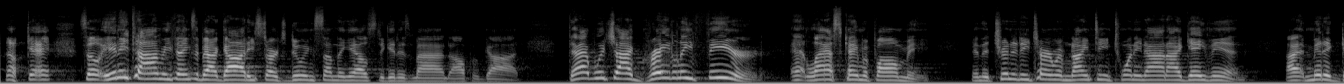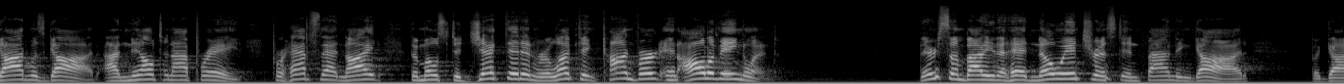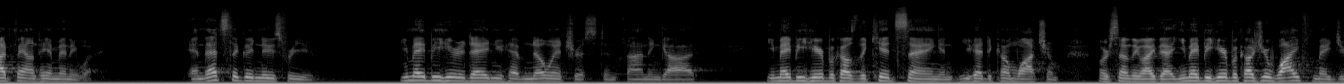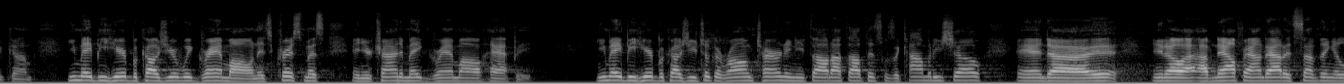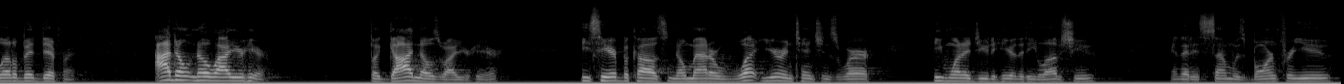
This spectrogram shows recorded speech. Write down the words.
Okay? So anytime he thinks about God, he starts doing something else to get his mind off of God. That which I greatly feared at last came upon me. In the Trinity term of 1929, I gave in. I admitted God was God. I knelt and I prayed perhaps that night, the most dejected and reluctant convert in all of England. There's somebody that had no interest in finding God, but God found him anyway. And that's the good news for you. You may be here today and you have no interest in finding God. You may be here because the kids sang and you had to come watch them or something like that. You may be here because your wife made you come. You may be here because you're with grandma and it's Christmas and you're trying to make grandma happy. You may be here because you took a wrong turn and you thought, I thought this was a comedy show. And, uh, you know, I've now found out it's something a little bit different. I don't know why you're here, but God knows why you're here. He's here because no matter what your intentions were, He wanted you to hear that He loves you and that His Son was born for you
